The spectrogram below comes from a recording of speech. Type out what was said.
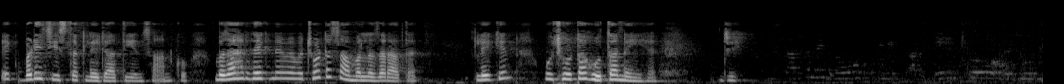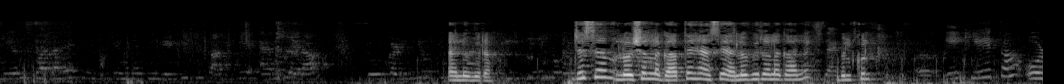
ایک بڑی چیز تک لے جاتی ہے انسان کو۔ بظاہر دیکھنے میں وہ چھوٹا سا عمل نظر آتا ہے، لیکن وہ چھوٹا ہوتا نہیں ہے۔ جی۔ ایلو ویرا جیسے ہم لوشن لگاتے ہیں ایسے ایلو ویرا لگا لیں۔ بالکل۔ ایک یہ تھا اور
